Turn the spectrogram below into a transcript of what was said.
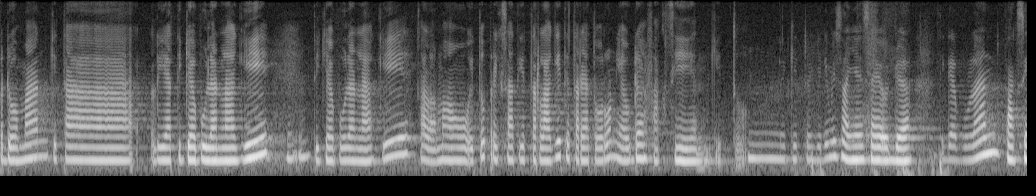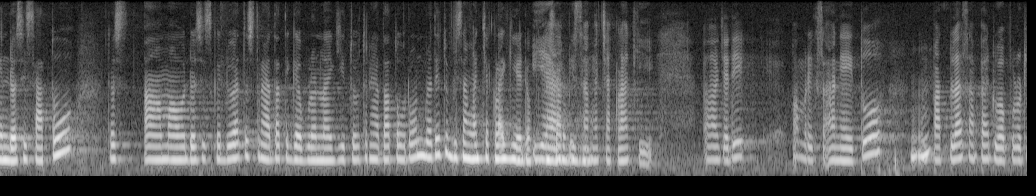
pedoman kita lihat tiga bulan lagi, tiga bulan lagi. Kalau mau itu periksa titer lagi, titernya turun ya udah vaksin gitu. Hmm, begitu. Jadi misalnya saya udah tiga bulan vaksin dosis satu, terus uh, mau dosis kedua, terus ternyata tiga bulan lagi itu ternyata turun, berarti itu bisa ngecek lagi ya dok? Iya, bisa ngecek lagi. Eh, jadi pemeriksaannya itu 14 sampai 28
